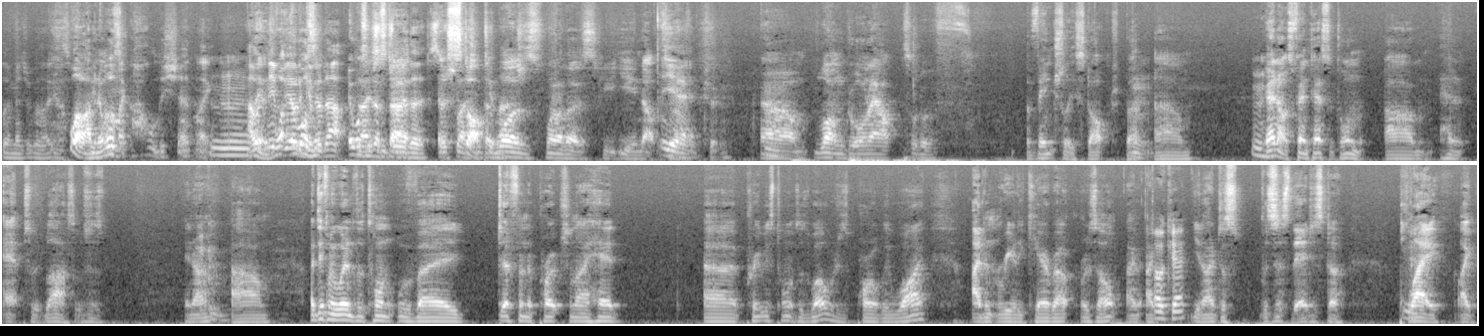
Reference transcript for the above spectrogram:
war. Like, Well, I mean, it was- like, holy shit, like Mm. I would never be able to give it up. It wasn't just a, a stop. It was one of those you, you end up yeah, true. of, um, long drawn out sort of eventually stopped. But Mm. um, Mhm. yeah, no, it was a fantastic tournament. Um, had an absolute blast. It was just you know, um, I definitely went into the tournament with a different approach than I had uh, previous tournaments as well, which is probably why I didn't really care about result. I, I Okay. you know, I just was just there just to play. Like,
